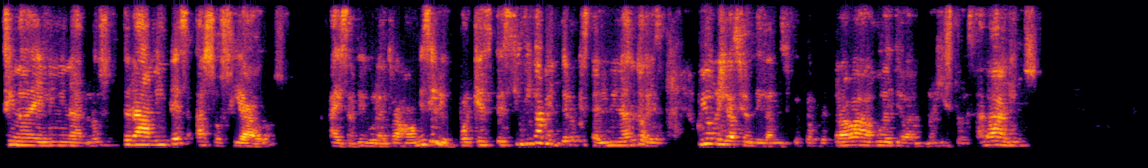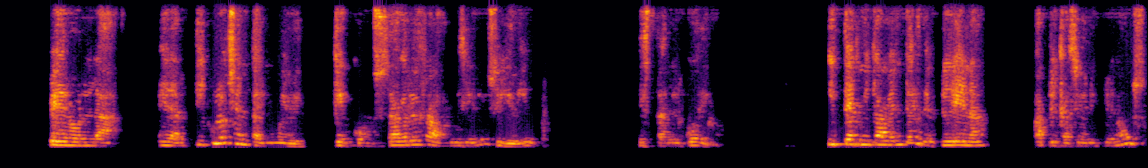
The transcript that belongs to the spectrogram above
sino de eliminar los trámites asociados a esa figura de trabajo a domicilio, porque específicamente lo que está eliminando es mi obligación de ir al inspector de trabajo, de llevar un registro de salarios. Pero la, el artículo 89 que consagra el trabajo a domicilio sigue vivo, está en el código. Y técnicamente es de plena aplicación y pleno uso.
